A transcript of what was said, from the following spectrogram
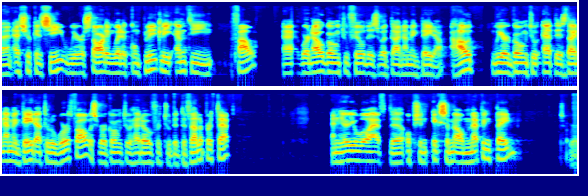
And as you can see, we're starting with a completely empty file. Uh, we're now going to fill this with dynamic data. How we are going to add this dynamic data to the Word file is we're going to head over to the developer tab. And here you will have the option XML mapping pane. So we're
